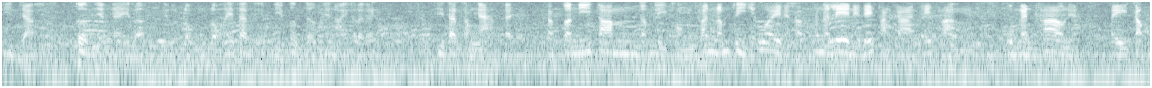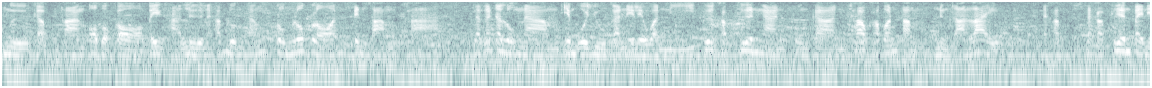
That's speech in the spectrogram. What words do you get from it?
ที่จะเพิ่มยังไงแล้วเดี๋ยวลองลองให้ท่านดีเพิ่มเติมให้หน่อยก็แล้วกันที่ท่านทำงานไปครับตอนนี้ตามดำริของท่านรัฐมนตรีช่วยนะครับท่านนเรศเนี่ยได้สั่งการให้ทางกรมการข้าวเนี่ยไปจับมือกับทางอบกไปหารือนะครับรวมทั้งกรมโลกร้อนเป็นสามขา แล้วก็จะลงนาม MOU กันในเร็ววันนี้ เพื่อขับเคลื่อนงานโครงการข้าวคาร์บอนต่ำหนึ่งล้านไร่นะครับจะขับเคลื่อนไปใน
